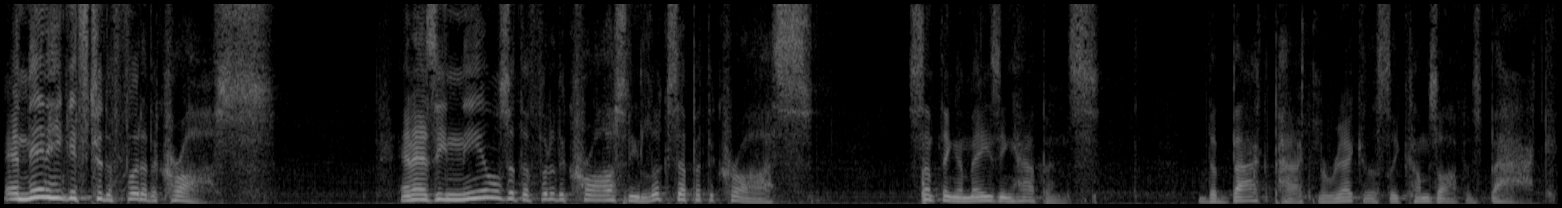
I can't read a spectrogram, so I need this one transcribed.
And then he gets to the foot of the cross. And as he kneels at the foot of the cross and he looks up at the cross, something amazing happens the backpack miraculously comes off his back.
